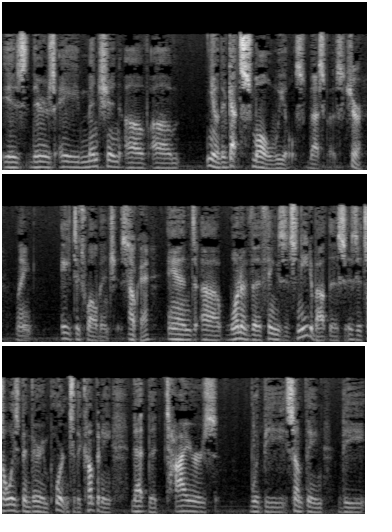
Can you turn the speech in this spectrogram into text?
is there's a mention of um, you know they've got small wheels Vespas, Sure. like eight to twelve inches. Okay. And uh, one of the things that's neat about this is it's always been very important to the company that the tires would be something the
